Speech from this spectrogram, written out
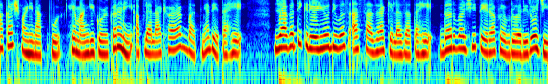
आकाशवाणी नागपूर हे मांगी कुलकर्णी आपल्याला ठळक बातम्या देत आहे. जागतिक रेडिओ दिवस आज साजरा केला जात आहे. दरवर्षी तेरा फेब्रुवारी रोजी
